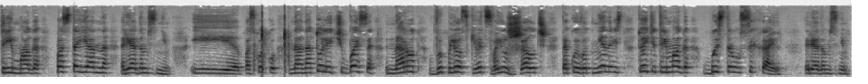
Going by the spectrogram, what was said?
три мага постоянно рядом с ним. И поскольку на Анатолия Чубайса народ выплескивает свою желчь, такую вот ненависть, то эти три мага быстро усыхают – рядом с ним.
